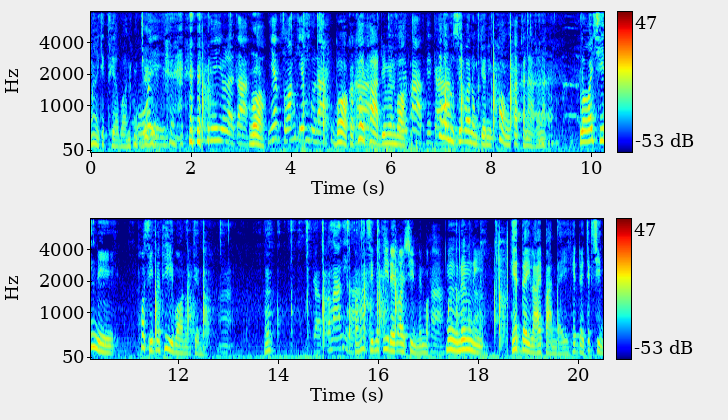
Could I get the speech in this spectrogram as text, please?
มือจักเถื่อบ่น้องเจโอ้นยมีอยู่ล่ะจ้ะว่า เงียบสองเข็มพุ่นน่ะบ่ก็เคยพลาดอยู่แม่นบ่เคยพลาดคือกันแต่ว่ารู้สึกว่าน้องเจนนี่คล่องคักขนาดนั้นนะร้อยชิ้นนี่พอ10นาทีบ่น้องเจนอ่าฮะก็ประมาณนี้ล่ะ ประมาณ10นาทีได้ร้อยชิ้นแม่นบ่ค่ะ มือหนึงนี่เฮ็ดได้หลายปานใดเฮ็ดได้จักชิ้น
